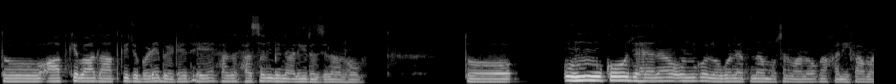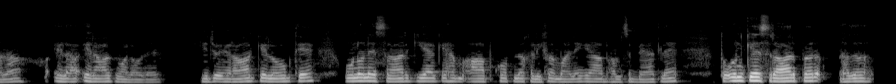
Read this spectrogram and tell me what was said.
تو آپ کے بعد آپ کے جو بڑے بیٹے تھے، حضرت حسن بن علی رضی اللہ عنہ، تو ان کو جو ہے نا، ان کو لوگوں نے اپنا مسلمانوں کا خلیفہ مانا عراق والوں نے۔ کہ جو عراق کے لوگ تھے، انہوں نے اصرار کیا کہ ہم آپ کو اپنا خلیفہ مانیں گے، آپ ہم سے بیعت لیں۔ تو ان کے اصرار پر حضرت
